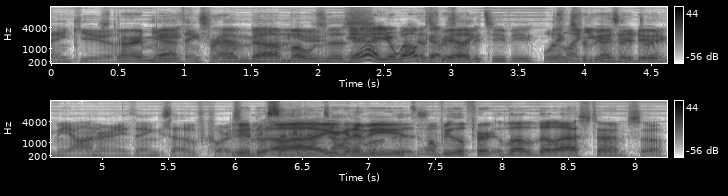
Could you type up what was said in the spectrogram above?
thank you. starring yeah, me. thanks for and, having me uh, on. Moses. Yeah, you're welcome. As reality Like, TV. Wasn't Thanks like for you guys here, had drag me on or anything, so of course Dude, I'm excited uh, to you're gonna be this. won't be the, first, the the last time. So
